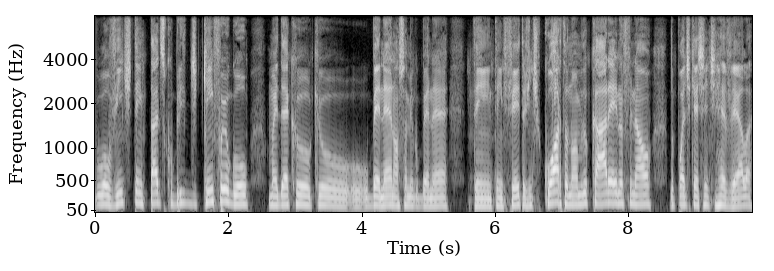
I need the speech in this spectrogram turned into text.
o ouvinte, tentar descobrir de quem foi o gol. Uma ideia que o, que o, o Bené, nosso amigo Bené, tem, tem feito. A gente corta o nome do cara e aí no final do podcast a gente revela.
